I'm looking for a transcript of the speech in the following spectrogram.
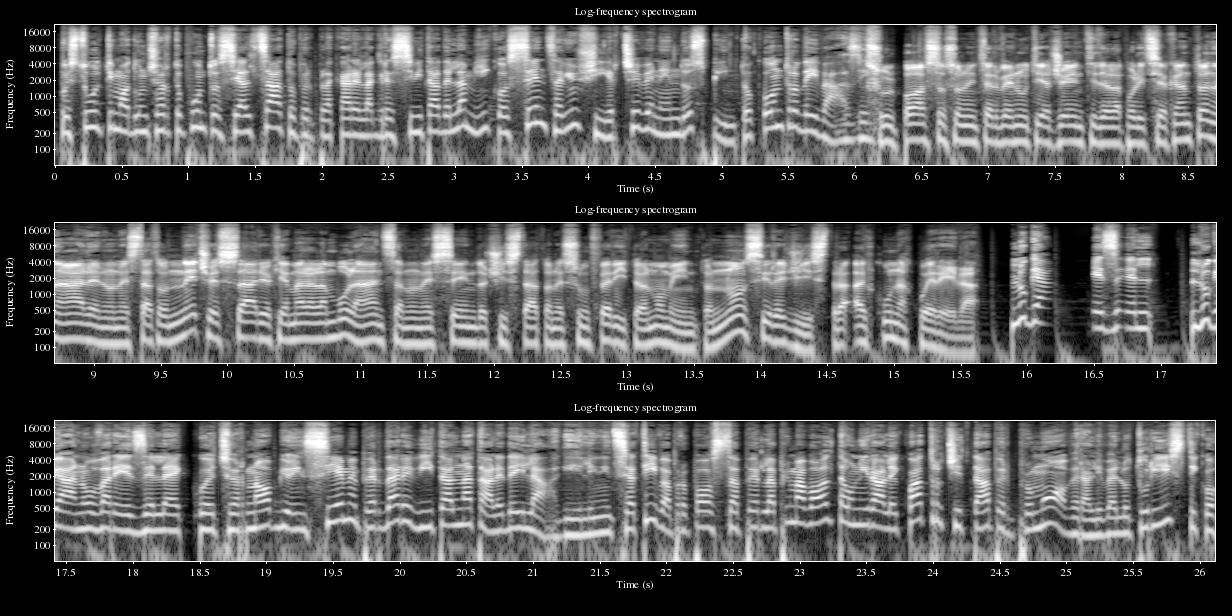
Quest'ultimo ad un certo punto si è alzato per placare l'aggressività dell'amico senza riuscirci venendo spinto contro dei vasi. Sul posto sono intervenuti agenti della polizia cantonale, non è stato necessario chiamare l'ambulanza non essendoci stato nessun ferito al momento non si registra alcuna querela. Lugano, Varese, Lecco e Cernobbio insieme per dare vita al Natale dei Laghi. L'iniziativa proposta per la prima volta unirà le quattro città per promuovere a livello turistico,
